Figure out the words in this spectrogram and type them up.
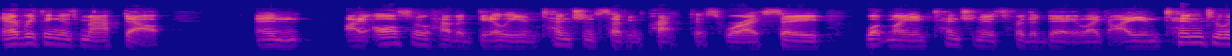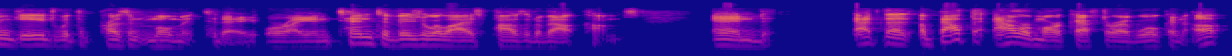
Everything is mapped out. And I also have a daily intention setting practice where I say what my intention is for the day. Like, I intend to engage with the present moment today, or I intend to visualize positive outcomes. And at that about the hour mark after I've woken up,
